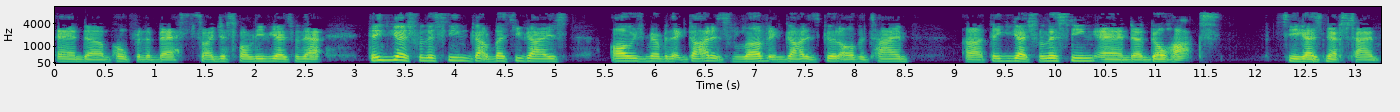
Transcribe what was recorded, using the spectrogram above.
and um, hope for the best. So I just want to leave you guys with that. Thank you guys for listening. God bless you guys. Always remember that God is love and God is good all the time. Uh, thank you guys for listening and uh, go Hawks. See you guys next time.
